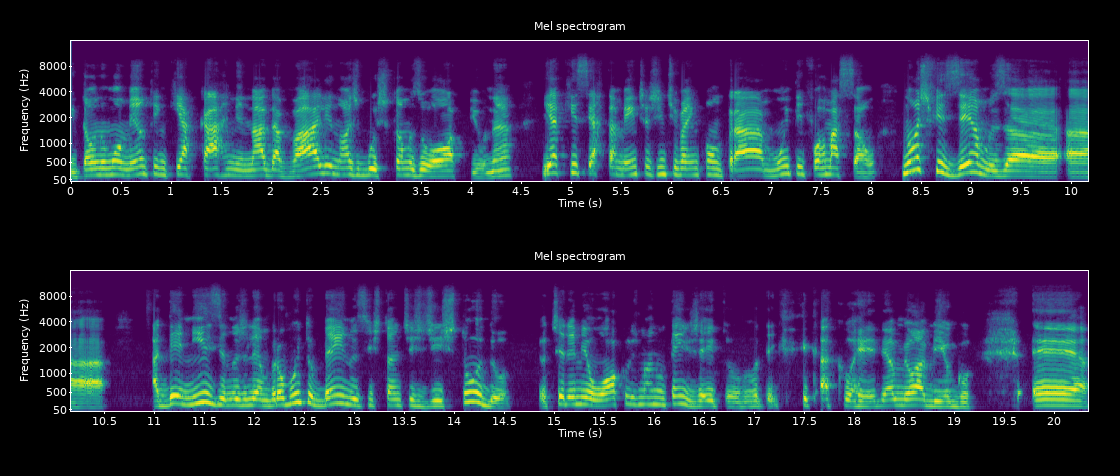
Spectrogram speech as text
Então, no momento em que a carne nada vale, nós buscamos o ópio, né? E aqui certamente a gente vai encontrar muita informação. Nós fizemos, a, a, a Denise nos lembrou muito bem nos instantes de estudo. Eu tirei meu óculos, mas não tem jeito, vou ter que ficar com ele, é o meu amigo. É,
